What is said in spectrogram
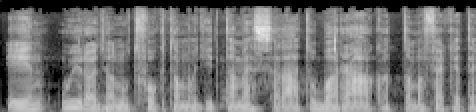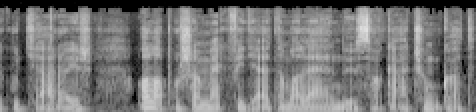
Én újra gyanút fogtam, hogy itt a messzelátóban ráakadtam a fekete kutyára, és alaposan megfigyeltem a leendő szakácsunkat.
